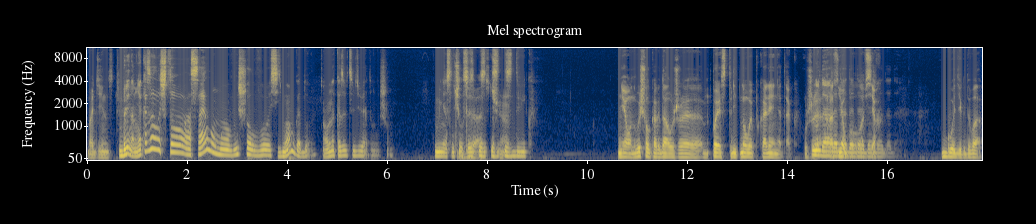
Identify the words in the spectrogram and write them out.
в 11. Блин, а мне казалось, что Asylum вышел в седьмом году, а он, оказывается, в девятом вышел. У меня случился Да, сдвиг. Не, он вышел, когда уже PS3 новое поколение так уже Ну да, да, да, да, разъебывало да, да, всех да, да, да. годик-два.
